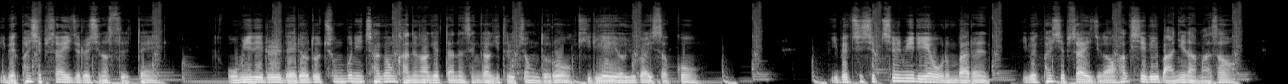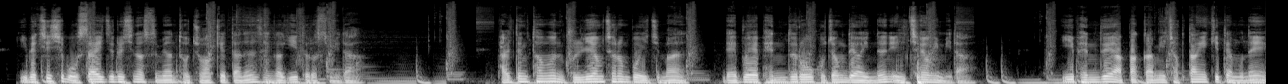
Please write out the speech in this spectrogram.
280 사이즈를 신었을 때 5mm를 내려도 충분히 착용 가능하겠다는 생각이 들 정도로 길이에 여유가 있었고 277mm의 오른발은 280 사이즈가 확실히 많이 남아서 275 사이즈를 신었으면 더 좋았겠다는 생각이 들었습니다. 발등텅은 분리형처럼 보이지만 내부에 밴드로 고정되어 있는 일체형입니다. 이 밴드의 압박감이 적당했기 때문에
